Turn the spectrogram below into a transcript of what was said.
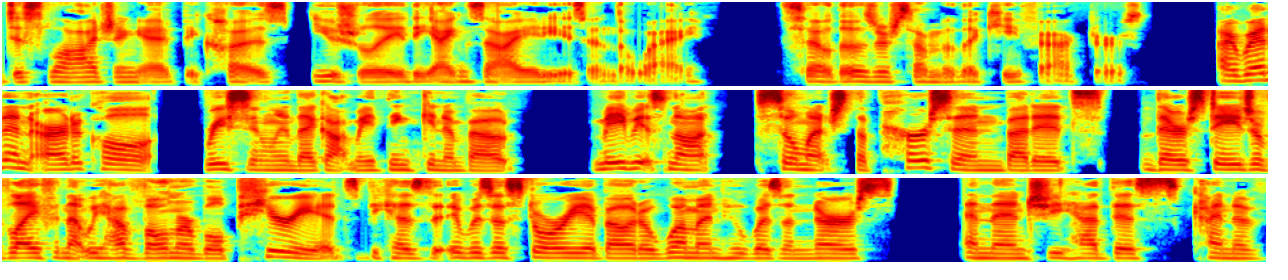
dislodging it because usually the anxiety is in the way. So, those are some of the key factors. I read an article recently that got me thinking about maybe it's not so much the person, but it's their stage of life and that we have vulnerable periods because it was a story about a woman who was a nurse and then she had this kind of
